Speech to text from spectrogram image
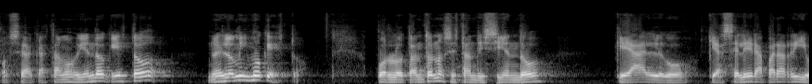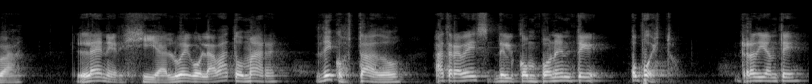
O sea, acá estamos viendo que esto no es lo mismo que esto. Por lo tanto, nos están diciendo que algo que acelera para arriba, la energía luego la va a tomar de costado a través del componente opuesto, radiante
